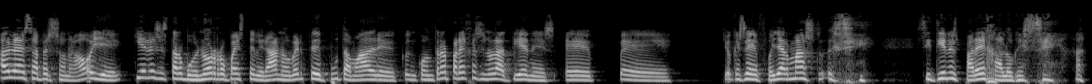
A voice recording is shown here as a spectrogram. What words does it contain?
Habla de esa persona, oye, ¿quieres estar bueno ropa este verano, verte de puta madre, encontrar pareja si no la tienes, eh, eh, yo qué sé, follar más si, si tienes pareja, lo que sea?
